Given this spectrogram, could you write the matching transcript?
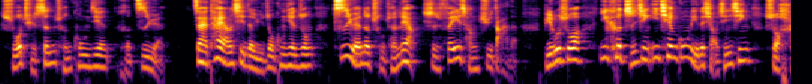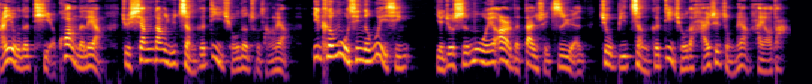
索取生存空间和资源。在太阳系的宇宙空间中，资源的储存量是非常巨大的。比如说，一颗直径一千公里的小行星所含有的铁矿的量，就相当于整个地球的储藏量。一颗木星的卫星，也就是木卫二的淡水资源，就比整个地球的海水总量还要大。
